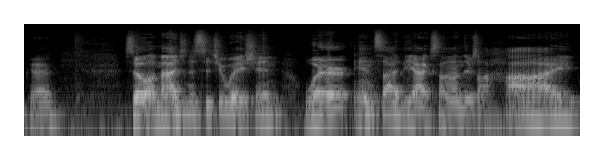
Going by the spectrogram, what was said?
okay? So imagine a situation where inside the axon there's a high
